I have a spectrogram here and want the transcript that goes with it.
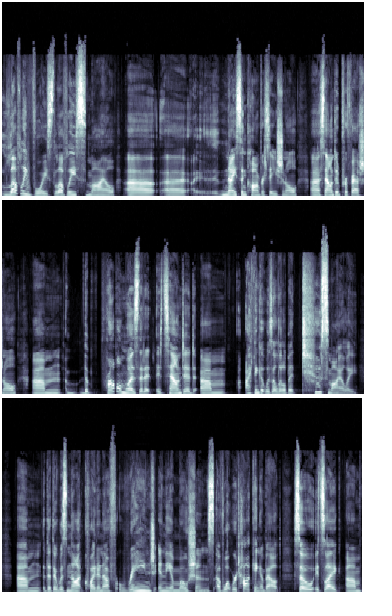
lovely voice, lovely smile, uh, uh, nice and conversational, uh, sounded professional. Um, the problem was that it, it sounded, um, I think it was a little bit too smiley. Um, that there was not quite enough range in the emotions of what we're talking about. So it's like, um,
